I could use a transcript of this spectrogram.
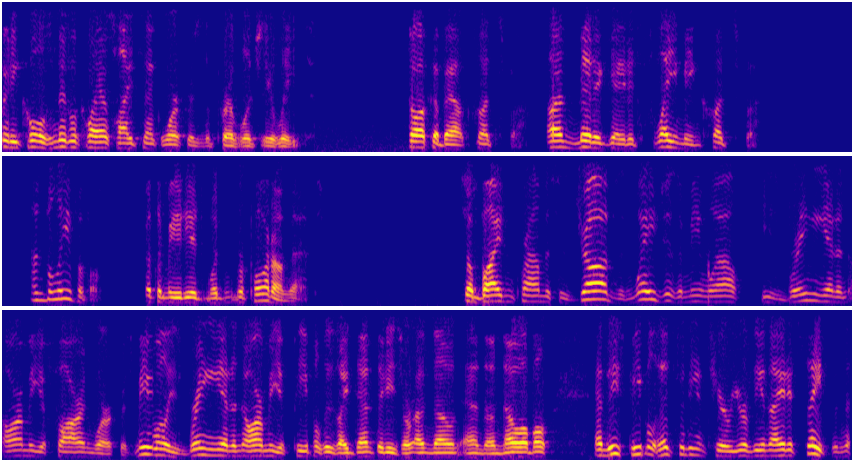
but he calls middle-class high-tech workers the privileged elite. Talk about chutzpah, unmitigated, flaming chutzpah. Unbelievable. But the media wouldn't report on that. So Biden promises jobs and wages, and meanwhile, he's bringing in an army of foreign workers. Meanwhile, he's bringing in an army of people whose identities are unknown and unknowable. And these people head for the interior of the United States. And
